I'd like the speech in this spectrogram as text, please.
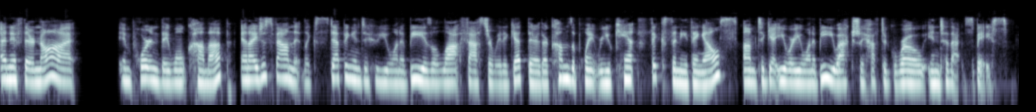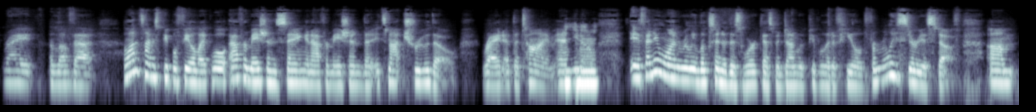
And if they're not, important they won't come up. And i just found that like stepping into who you want to be is a lot faster way to get there. There comes a point where you can't fix anything else um, to get you where you want to be. You actually have to grow into that space. Right. I love that. A lot of times people feel like well affirmations saying an affirmation that it's not true though right at the time. And mm-hmm. you know if anyone really looks into this work that's been done with people that have healed from really serious stuff um,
